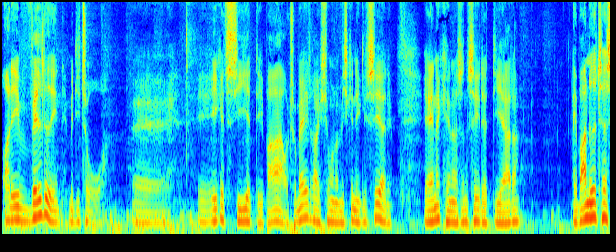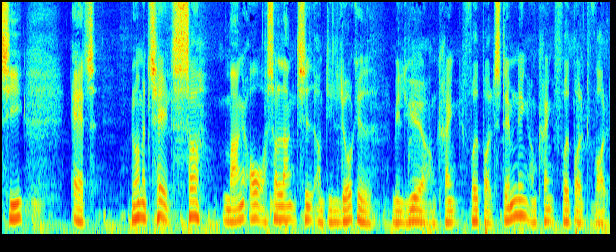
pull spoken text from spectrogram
Og det er væltet ind med de to ord. Uh, ikke at sige, at det er bare automatreaktioner, vi skal negligere det. Jeg anerkender sådan set, at de er der. Jeg er bare nødt til at sige, at nu har man talt så mange år, så lang tid om de lukkede miljøer omkring fodboldstemning, omkring fodboldvold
